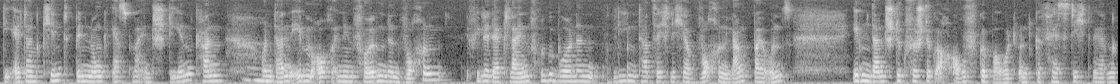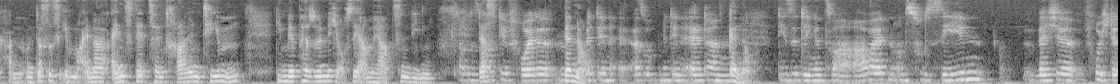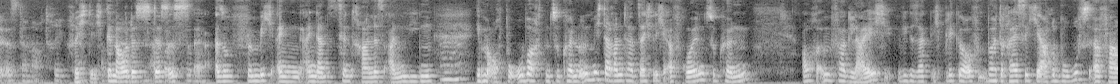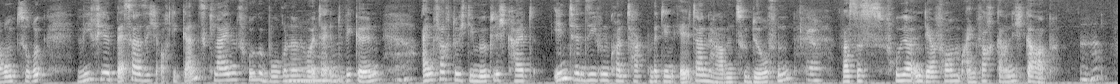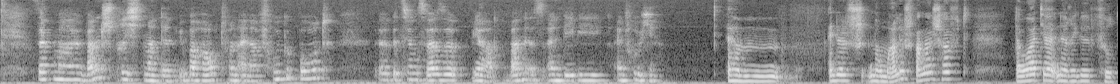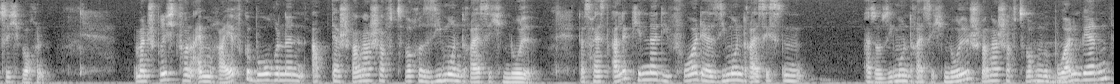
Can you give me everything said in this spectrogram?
die Eltern-Kind-Bindung erstmal entstehen kann mhm. und dann eben auch in den folgenden Wochen viele der kleinen Frühgeborenen liegen tatsächlich ja wochenlang bei uns, eben dann Stück für Stück auch aufgebaut und gefestigt werden kann. Und das ist eben eine, eins der zentralen Themen, die mir persönlich auch sehr am Herzen liegen. Aber das, das macht dir Freude, mit, genau. mit, den, also mit den Eltern genau. diese Dinge zu erarbeiten und zu sehen, welche Früchte es dann auch trägt. Richtig, genau. Das, das ist also für mich ein, ein ganz zentrales Anliegen, mhm. eben auch beobachten zu können und mich daran tatsächlich erfreuen zu können. Auch im Vergleich, wie gesagt, ich blicke auf über 30 Jahre Berufserfahrung zurück, wie viel besser sich auch die ganz kleinen Frühgeborenen mhm. heute entwickeln, mhm. einfach durch die Möglichkeit, intensiven Kontakt mit den Eltern haben zu dürfen, ja. was es früher in der Form einfach gar nicht gab. Sag mal, wann spricht man denn überhaupt von einer Frühgeburt? Äh, beziehungsweise, ja, wann ist ein Baby ein Frühchen? Ähm, eine normale Schwangerschaft dauert ja in der Regel 40 Wochen. Man spricht von einem Reifgeborenen ab der Schwangerschaftswoche 37,0. Das heißt, alle Kinder, die vor der 37. also 37,0 Schwangerschaftswochen mhm. geboren werden,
